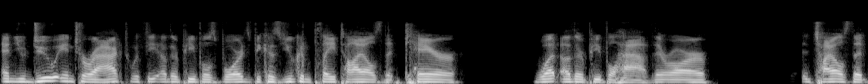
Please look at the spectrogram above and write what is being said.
And you do interact with the other people's boards because you can play tiles that care what other people have. There are tiles that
